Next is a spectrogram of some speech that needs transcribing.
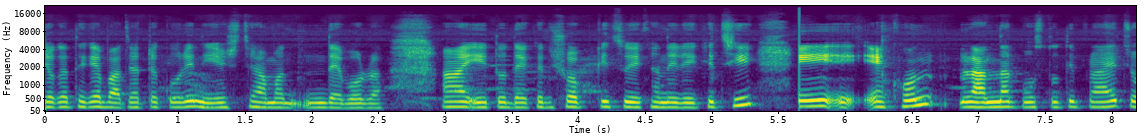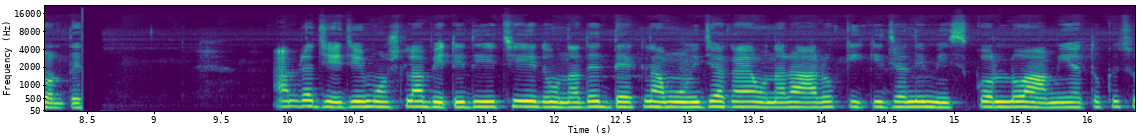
জায়গা থেকে বাজারটা করে নিয়ে এসছে আমার দেবররা। এই তো দেখেন সব কিছু এখানে রেখেছি। এখন রান্নার প্রস্তুতি প্রায় চলতে আমরা যে যে মশলা বেটে দিয়েছি, ওনাদের দেখলাম ওই জায়গায় ওনারা আরও কি কি জানি মিস করল, আমি এত কিছু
